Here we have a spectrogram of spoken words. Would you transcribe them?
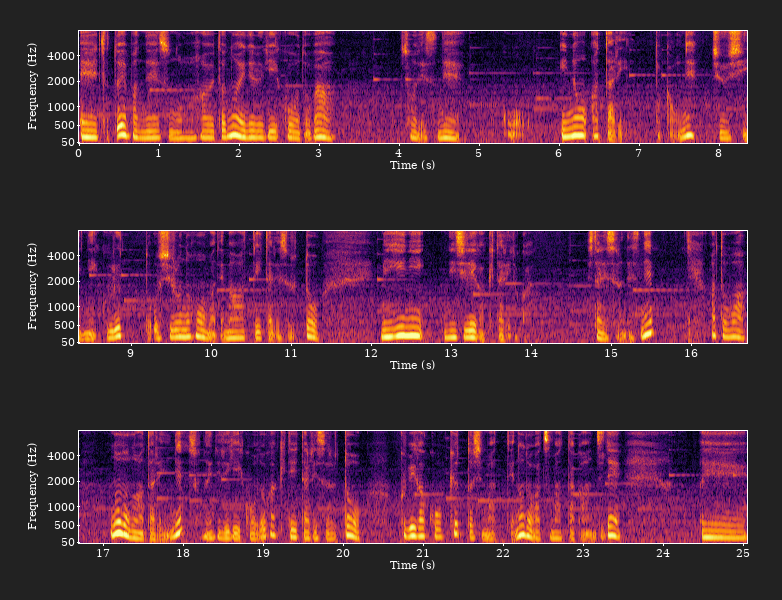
えー、例えばねその母親とのエネルギーコードがそうですねこう胃の辺りとかをね中心にぐるっと後ろの方まで回っていたりすると右にねじれが来たりとかしたりするんですね。あとは喉の辺りにねそのエネルギーコードが来ていたりすると首がこうキュッと締まって喉が詰まった感じで、えー、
